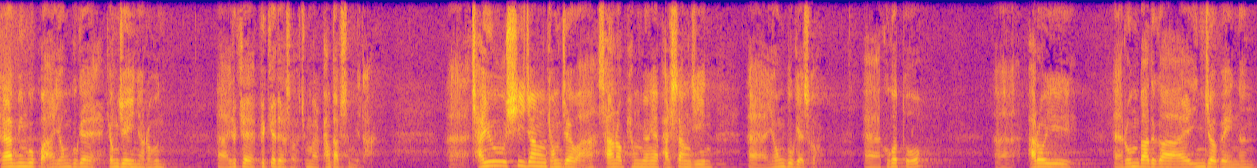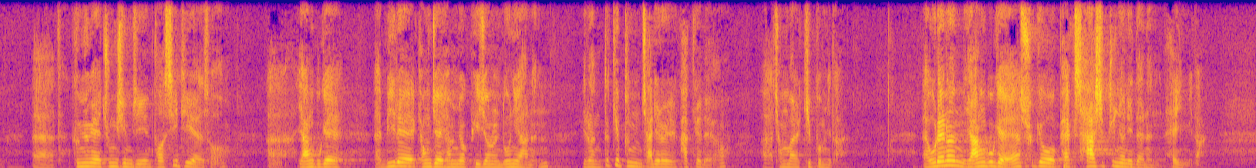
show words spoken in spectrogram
대한민국과 영국의 경제인 여러분, 아, 이렇게 뵙게 돼서 정말 반갑습니다. 아, 자유시장 경제와 산업혁명의 발상지인 아, 영국에서 아, 그것도 아, 바로 이 아, 롬바드가의 인접해 있는 아, 금융의 중심지인 더 시티에서 아, 양국의 미래 경제 협력 비전을 논의하는 이런 뜻깊은 자리를 갖게 아, 정말 기쁩니다. 아, 올해는 양국의 수교 140주년이 되는 해입니다.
